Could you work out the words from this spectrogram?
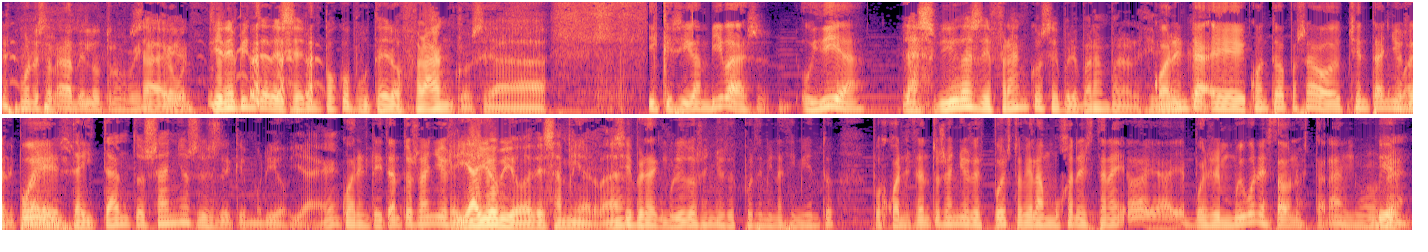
bueno esa era del otro O rey sea, pero que bueno. tiene pinta de ser un poco putero, Franco. O sea, y que sigan vivas hoy día las viudas de Franco se preparan para recibir 40 eh, ¿cuánto ha pasado? 80 años después Cuarenta y tantos años desde que murió ya, ¿eh? cuarenta y tantos años Que ya llovió eh, de esa mierda, ¿eh? sí es verdad que murió dos años después de mi nacimiento pues cuarenta y tantos años después todavía las mujeres están ahí ay, ay, pues en muy buen estado no estarán no Bien.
